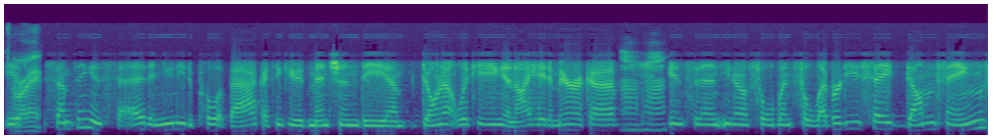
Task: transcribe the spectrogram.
If right. something is said and you need to pull it back, I think you had mentioned the um, donut licking and I hate America mm-hmm. incident. You know, so when celebrities say dumb things,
